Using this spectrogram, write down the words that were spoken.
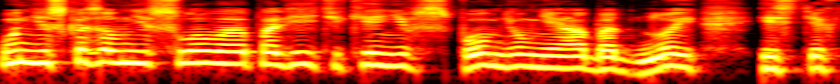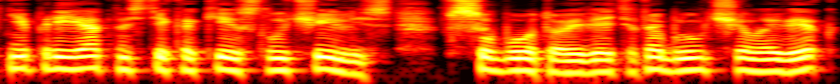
Он не сказал ни слова о политике, не вспомнил ни об одной из тех неприятностей, какие случились в субботу, а ведь это был человек,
